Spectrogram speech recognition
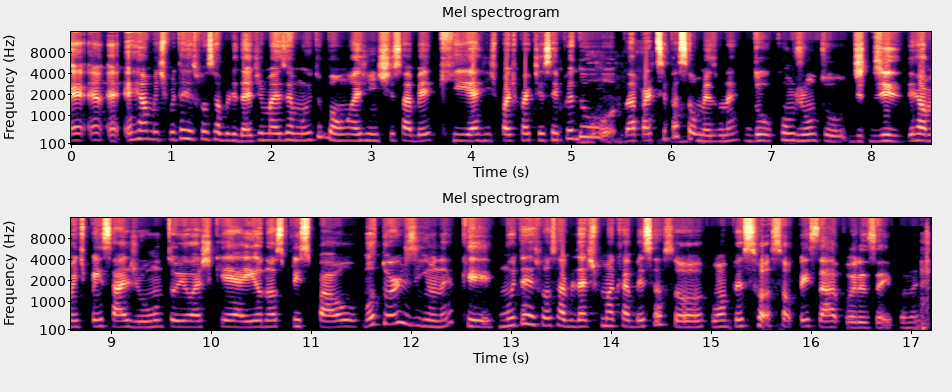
é, é, é, é, realmente muita responsabilidade, mas é muito bom a gente saber que a gente pode partir sempre do, da participação mesmo, né? Do conjunto, de, de, de realmente pensar junto. E eu acho que é aí o nosso principal motorzinho, né? Porque muita responsabilidade para uma cabeça só, uma pessoa só pensar, por exemplo, né?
